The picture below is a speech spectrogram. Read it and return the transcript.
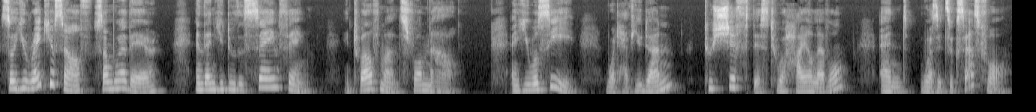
So you rate yourself somewhere there, and then you do the same thing in 12 months from now. And you will see what have you done to shift this to a higher level and was it successful?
